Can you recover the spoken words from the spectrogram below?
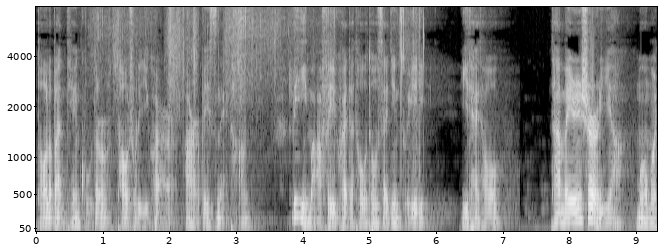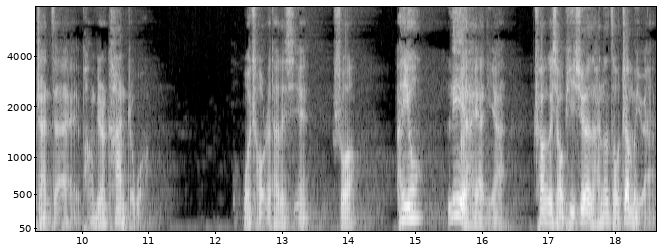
掏了半天裤兜，掏出了一块阿尔卑斯奶糖，立马飞快地偷偷塞进嘴里。一抬头。他没人事儿一样，默默站在旁边看着我，我瞅着他的鞋，说：“哎呦，厉害呀你！穿个小皮靴子还能走这么远，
